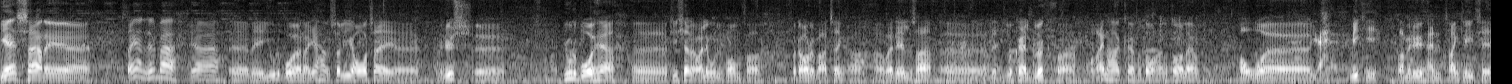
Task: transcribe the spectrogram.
Yes, så er det øh, Stian Silberg. Jeg er øh, ved julebrøderne, og jeg har jo så lige overtaget øh, menus øh, julebrød her. Øh, de sælger jo alle mulige former for, for dagligvarer ting, og, og hvad det ellers har. Øh, lidt lokalt gløk fra, fra Reinhardt, kan jeg forstå, han står og laver. Og øh, ja, Miki fra Menu, han trængte lige til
